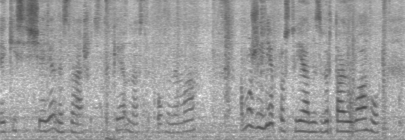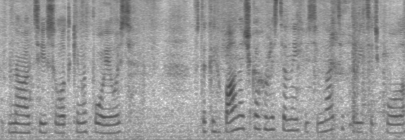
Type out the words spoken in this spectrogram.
Якісь ще, я не знаю, що це таке, у нас такого нема. А може є, просто я не звертаю увагу на ці солодкі напої. Ось в таких баночках жестяних 18-30 кола.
